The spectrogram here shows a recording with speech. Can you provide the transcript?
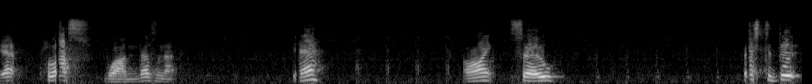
Yeah, plus 1, doesn't it? Yeah? Alright, so to do,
